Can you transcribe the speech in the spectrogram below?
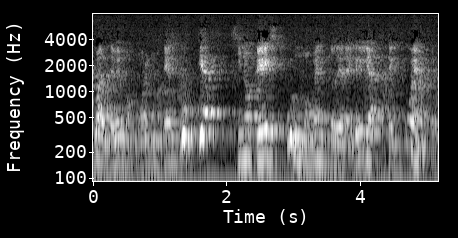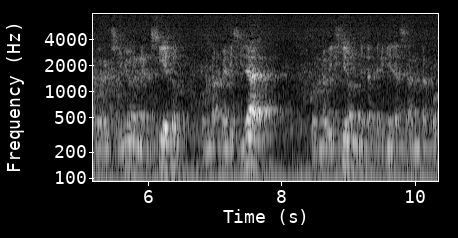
cual debemos morirnos de angustia, sino que es un momento de alegría, de encuentro con el Señor en el cielo, con la felicidad con la visión de la Trinidad Santa por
